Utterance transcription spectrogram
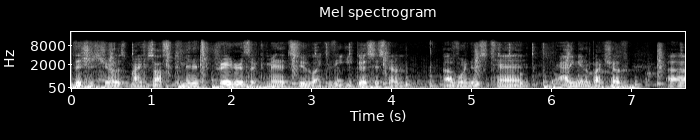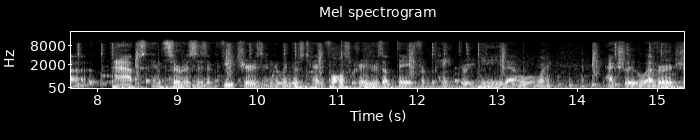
this just shows Microsoft's committed to creators. They're committed to like the ecosystem of Windows 10. They're adding in a bunch of uh, apps and services and features in the Windows 10 Falls Creators Update from Paint 3D that will like actually leverage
